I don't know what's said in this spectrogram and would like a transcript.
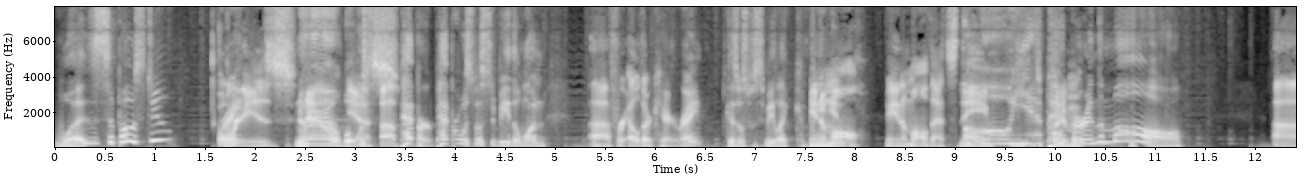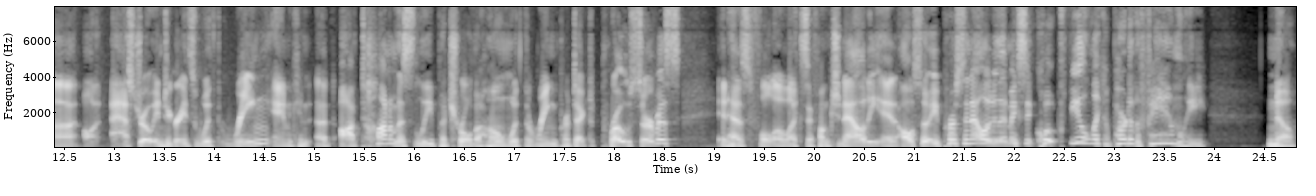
was supposed to? Or is No, now, no, no. What yes. was uh, Pepper? Pepper was supposed to be the one uh, for elder care, right? Because it was supposed to be like in a mall? In a mall. That's the. Oh yeah, put him- Pepper in the mall. Uh, Astro integrates with Ring and can uh, autonomously patrol the home with the Ring Protect Pro service. It has full Alexa functionality and also a personality that makes it quote feel like a part of the family. No,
